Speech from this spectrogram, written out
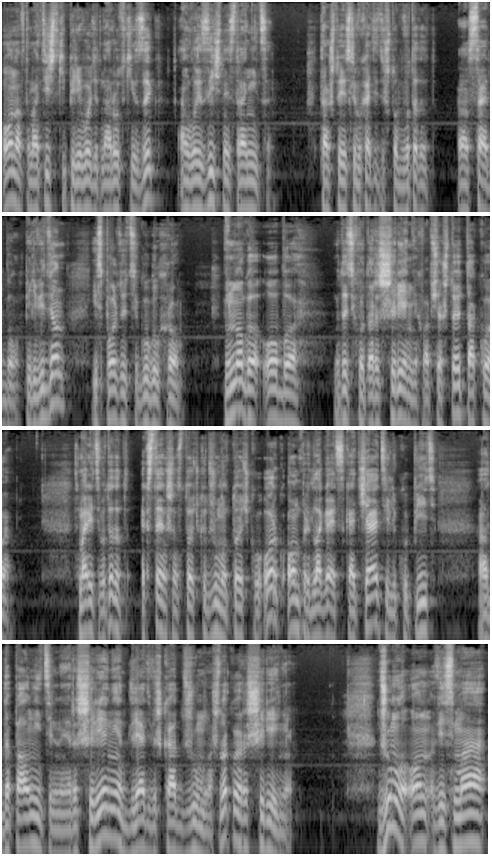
он автоматически переводит на русский язык англоязычные страницы. Так что если вы хотите, чтобы вот этот э, сайт был переведен, используйте Google Chrome. Немного об вот этих вот расширениях вообще, что это такое. Смотрите, вот этот extensions.joomla.org, он предлагает скачать или купить а, дополнительные расширения для движка Joomla. Что такое расширение? Joomla, он весьма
